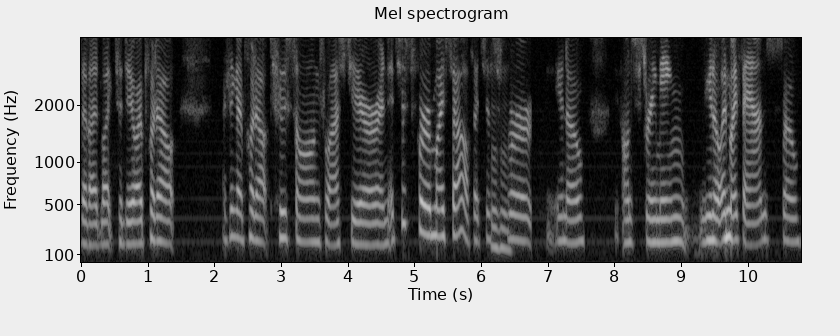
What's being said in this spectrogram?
that i'd like to do. I put out i think i put out two songs last year and it's just for myself. It's just mm-hmm. for you know on streaming you know and my fans. So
